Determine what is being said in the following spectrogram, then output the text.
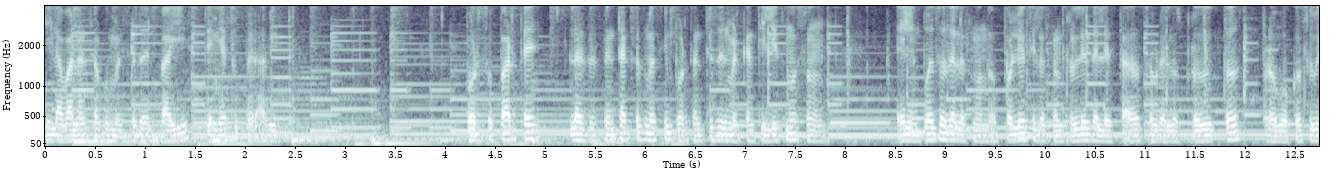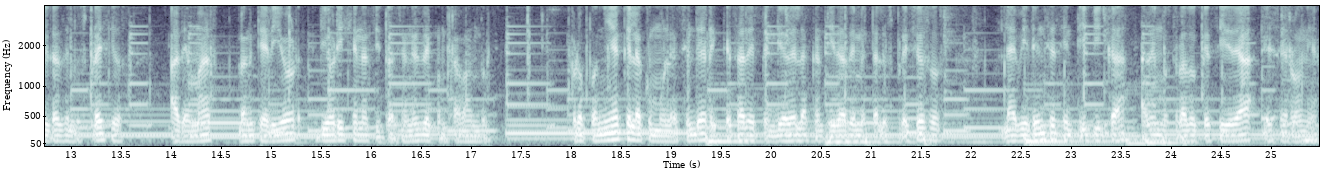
y la balanza comercial del país tenía superávit. Por su parte, las desventajas más importantes del mercantilismo son el impulso de los monopolios y los controles del Estado sobre los productos provocó subidas de los precios. Además, lo anterior dio origen a situaciones de contrabando. Proponía que la acumulación de riqueza dependía de la cantidad de metales preciosos. La evidencia científica ha demostrado que esta idea es errónea.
